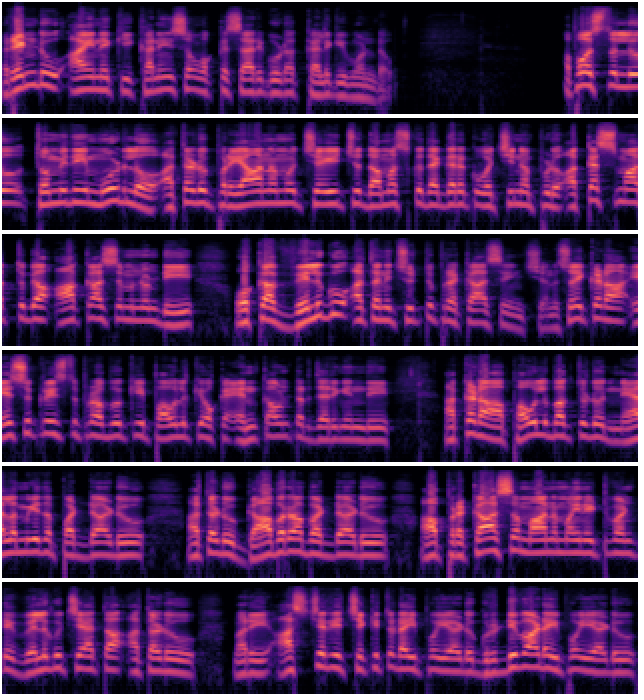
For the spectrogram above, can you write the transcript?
రెండు ఆయనకి కనీసం ఒక్కసారి కూడా కలిగి ఉండవు. అపోస్తులు తొమ్మిది మూడులో అతడు ప్రయాణము చేయుచు దమస్కు దగ్గరకు వచ్చినప్పుడు అకస్మాత్తుగా ఆకాశం నుండి ఒక వెలుగు అతని చుట్టూ ప్రకాశించాను. సో ఇక్కడ యేసుక్రీస్తు ప్రభుకి పౌలుకి ఒక ఎన్కౌంటర్ జరిగింది. అక్కడ పౌలు భక్తుడు నేల మీద పడ్డాడు అతడు గాబరా పడ్డాడు. ఆ ప్రకాశమానమైనటువంటి వెలుగు చేత అతడు మరి ఆశ్చర్యచకితుడైపోయాడు గుడ్డివాడైపోయాడు.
